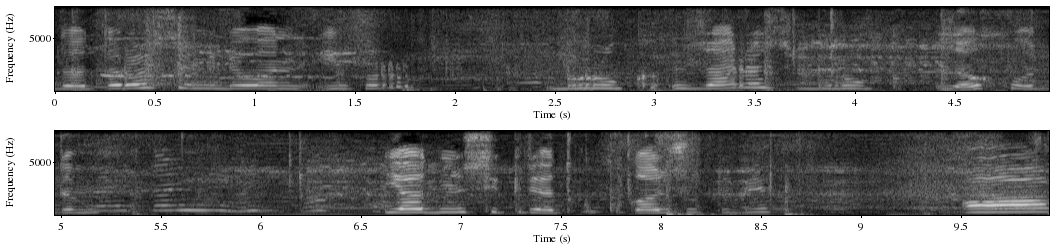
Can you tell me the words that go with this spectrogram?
До Тараса мільйон ігор. Брук. Зараз Брук заходимо. Я одну секретку покажу тобі. А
